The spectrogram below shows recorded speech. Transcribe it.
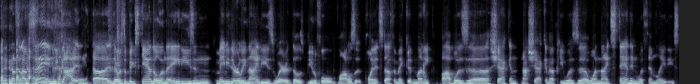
That's what I'm saying. He got it. Uh, there was a big scandal in the 80s and maybe the early 90s where those beautiful models that point at stuff and make good money. Bob was uh, shacking, not shacking up. He was uh, one night standing with them ladies.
